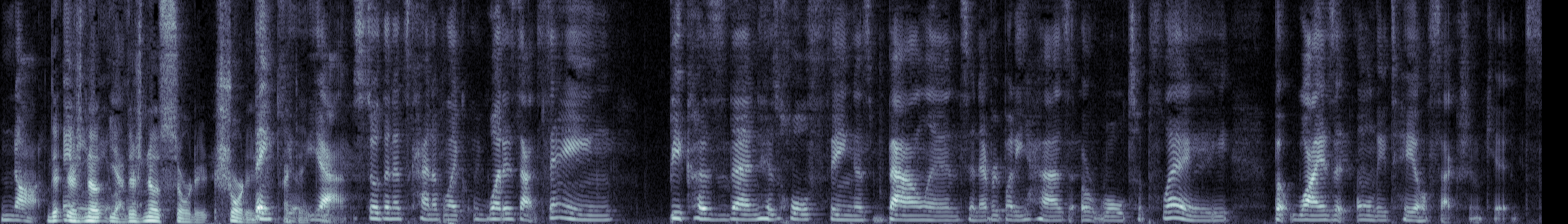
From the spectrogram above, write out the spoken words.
not Th- There's no, available. yeah, there's no shortage. Shortage. Thank I you. think. Yeah. So then it's kind of like, what is that saying? Because then his whole thing is balance and everybody has a role to play. But why is it only tail section kids?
